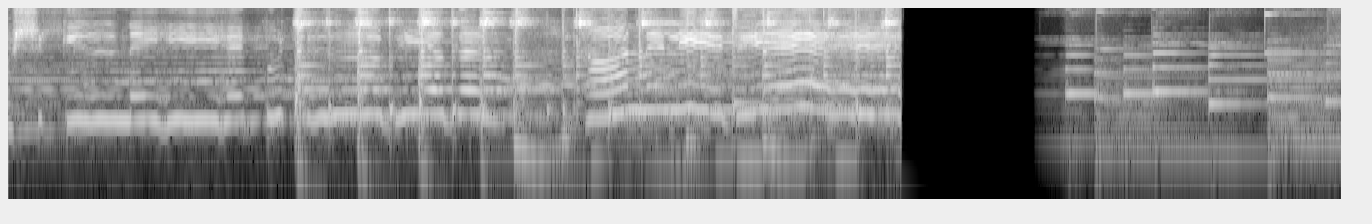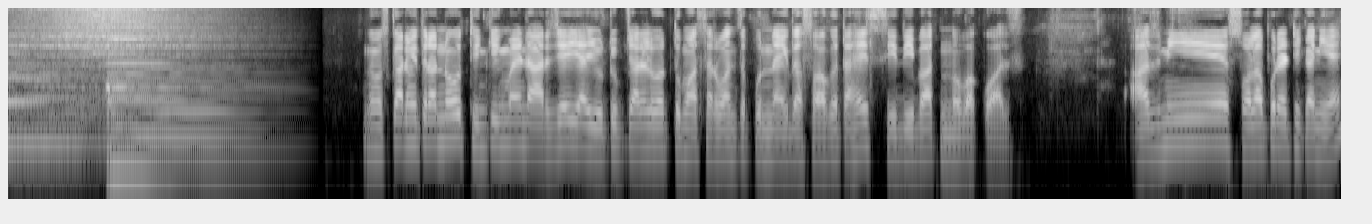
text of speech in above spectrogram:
मुश्किल नहीं है कुछ भी अगर। ठान लीजिए। नमस्कार मित्रांनो थिंकिंग माइंड आर जे या यूट्यूब चॅनलवर तुम्हा सर्वांचं पुन्हा एकदा स्वागत आहे. सीधी बात नो बकवाज आज मी सोलापूर या ठिकाणी आहे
